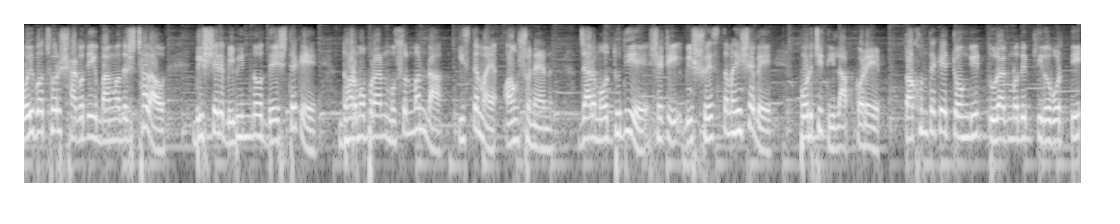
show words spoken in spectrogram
ওই বছর স্বাগতিক বাংলাদেশ ছাড়াও বিশ্বের বিভিন্ন দেশ থেকে ধর্মপ্রাণ মুসলমানরা ইস্তেমায় অংশ নেন, যার মধ্য দিয়ে সেটি বিশ্ব ইস্তেমা হিসেবে পরিচিতি লাভ করে। তখন থেকে টঙ্গীর তুরাগ নদীর তীরবর্তী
